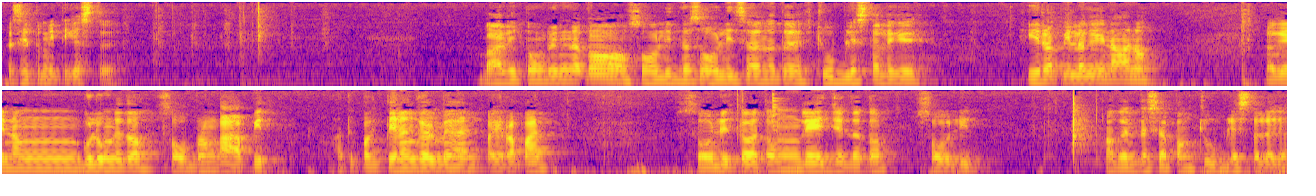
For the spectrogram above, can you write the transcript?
kasi tumitigas to eh. Bali tong rim na to, solid na solid sa ano to eh. Tubeless talaga eh. Hirap ilagay ng ano. Lagay ng gulong nito, sobrang kapit. At pag tinanggal mo yan, pahirapan. Solid to, itong legend na to. Solid. Maganda siya pang tubeless talaga.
